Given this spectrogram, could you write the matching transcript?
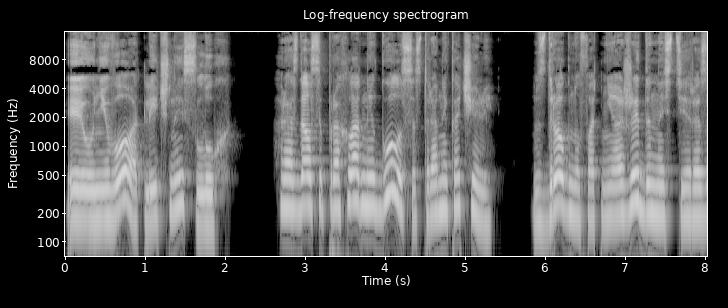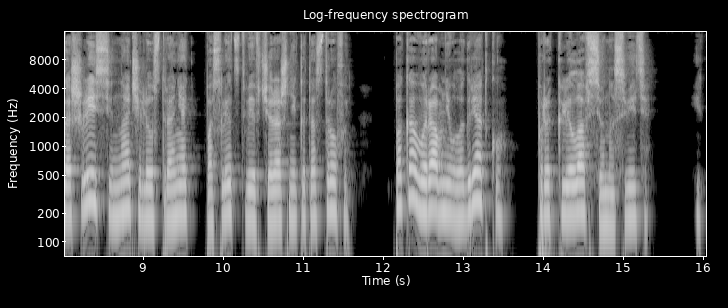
«И у него отличный слух», – раздался прохладный голос со стороны качелей. Вздрогнув от неожиданности, разошлись и начали устранять последствия вчерашней катастрофы. Пока выравнивала грядку, прокляла все на свете. И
